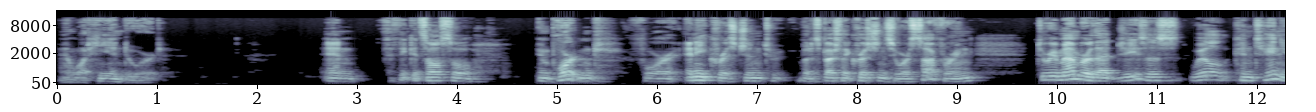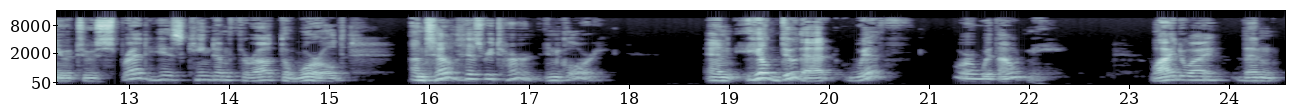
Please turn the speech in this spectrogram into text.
and what he endured. And I think it's also important for any Christian, to, but especially Christians who are suffering, to remember that Jesus will continue to spread his kingdom throughout the world until his return in glory. And he'll do that with or without me. Why do I then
